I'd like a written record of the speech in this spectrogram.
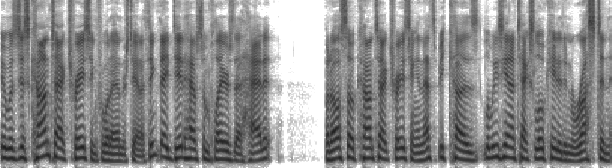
it was just contact tracing, for what I understand. I think they did have some players that had it, but also contact tracing. And that's because Louisiana Tech's located in Ruston,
